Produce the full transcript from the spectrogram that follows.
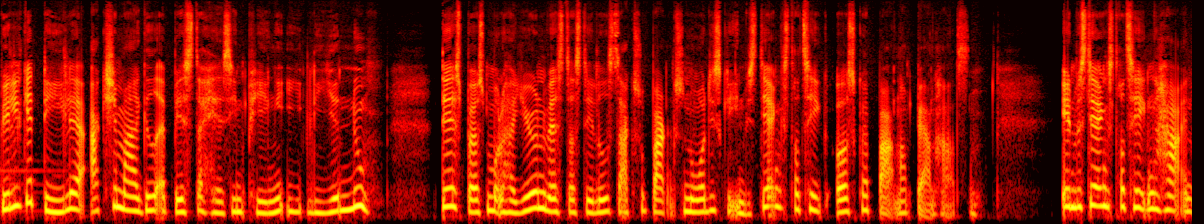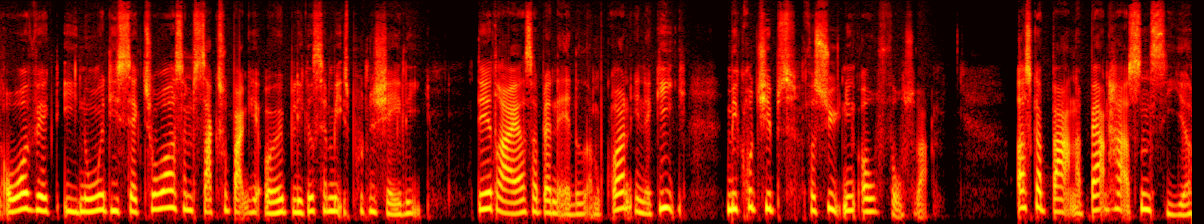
Hvilke dele af aktiemarkedet er bedst at have sine penge i lige nu? Det spørgsmål har Euroinvestor stillet Saxo Banks nordiske investeringsstrateg Oscar Barner Bernhardsen. Investeringsstrategen har en overvægt i nogle af de sektorer, som Saxo Bank i øjeblikket ser mest potentiale i. Det drejer sig blandt andet om grøn energi, mikrochips, forsyning og forsvar. Oscar Barner Bernhardsen siger,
